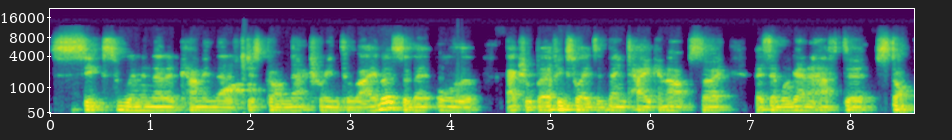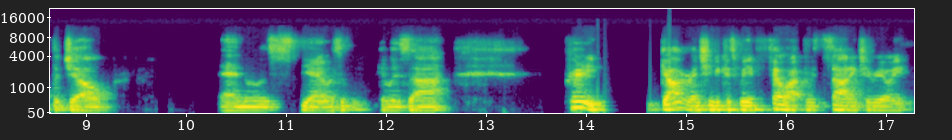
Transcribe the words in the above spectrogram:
six women that had come in that have just gone naturally into labour, so that all the actual birthing suites had been taken up. So they said we're going to have to stop the gel, and it was yeah, it was it was uh, pretty gut wrenching because we felt like we were starting to really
